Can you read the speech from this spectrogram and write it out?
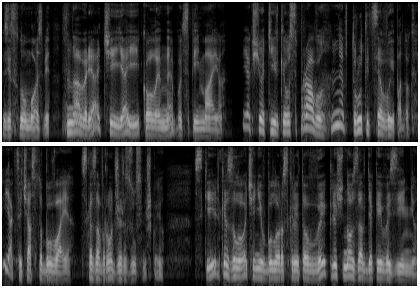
зітхнув Морсбі, навряд чи я її коли-небудь спіймаю. Якщо тільки у справу не втрутиться випадок, як це часто буває, сказав Роджер з усмішкою. Скільки злочинів було розкрито виключно завдяки везінню.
